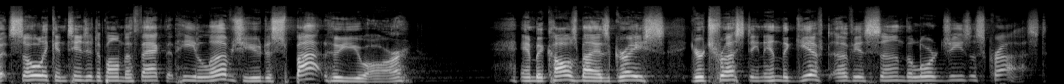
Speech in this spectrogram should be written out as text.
but solely contingent upon the fact that He loves you despite who you are. And because by His grace you're trusting in the gift of His Son, the Lord Jesus Christ.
